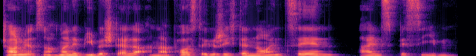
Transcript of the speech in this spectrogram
Schauen wir uns noch mal eine Bibelstelle an. Apostelgeschichte 19, 1 bis 7.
